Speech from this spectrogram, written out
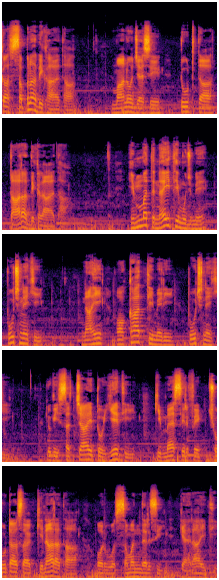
का सपना दिखाया था मानो जैसे टूटता तारा दिखलाया था। हिम्मत नहीं थी मुझमें पूछने की, ना ही औकात थी मेरी पूछने की, क्योंकि सच्चाई तो ये थी कि मैं सिर्फ़ एक छोटा सा किनारा था और वो समंदर सी गहराई थी।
